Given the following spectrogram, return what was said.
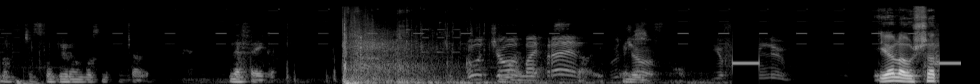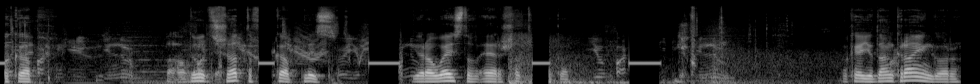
No, just mówiłem głosem chciałem. Nie fake. Good job, my friend. Good job. You f***ing noob. Yellow, shut the f up. Fucking peek, you noob. Aha, Dude, shut the f up, please. You f***ing noob. You're a waste of air. Shut the f up. You fuck. Okay, you done crying or?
